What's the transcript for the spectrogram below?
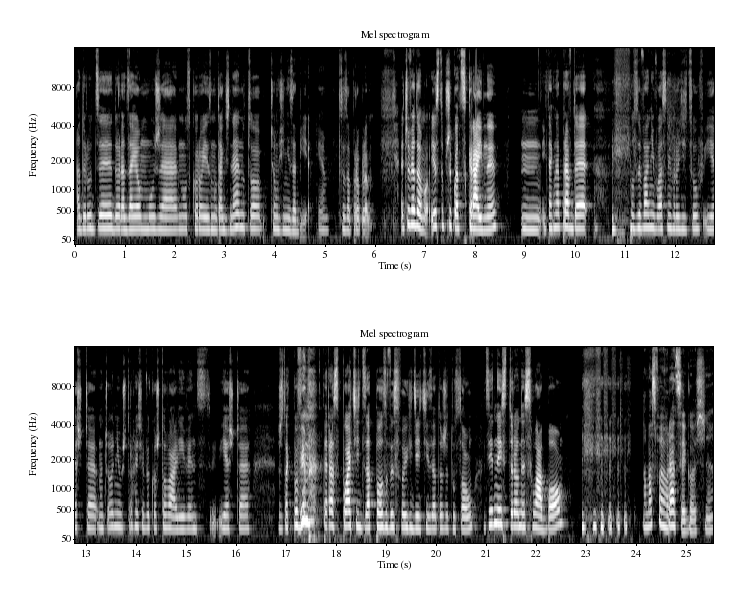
A drudzy doradzają mu, że no skoro jest mu tak źle, no to czemu się nie zabije, nie? Co za problem. Znaczy wiadomo, jest to przykład skrajny mm, i tak naprawdę pozywanie własnych rodziców i jeszcze, znaczy oni już trochę się wykosztowali, więc jeszcze, że tak powiem, teraz płacić za pozwy swoich dzieci, za to, że tu są. Z jednej strony słabo, No ma swoją rację gość, nie?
